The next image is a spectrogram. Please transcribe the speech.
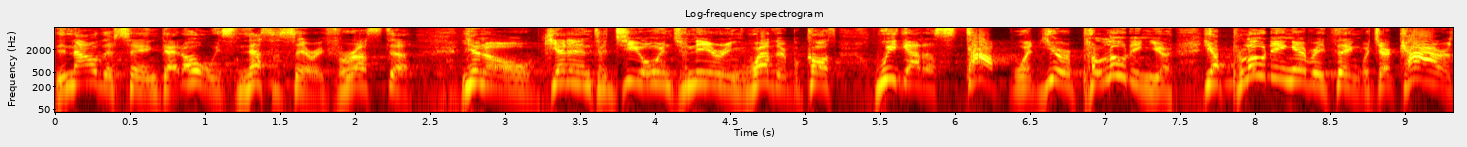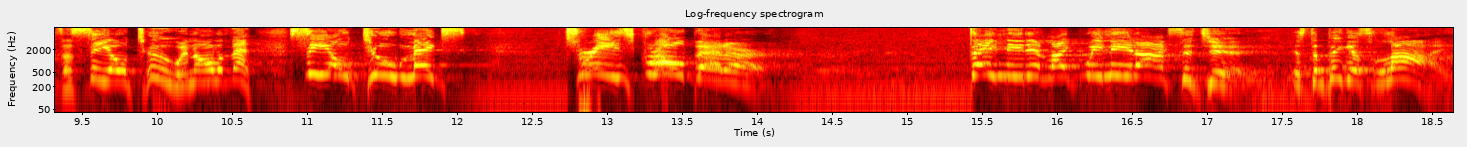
And now they're saying that, oh, it's necessary for us to, you know, get into geoengineering weather because we got to stop what you're polluting. You're, you're polluting everything with your cars, the CO2 and all of that. CO2 makes trees grow better. They need it like we need oxygen. It's the biggest lie.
